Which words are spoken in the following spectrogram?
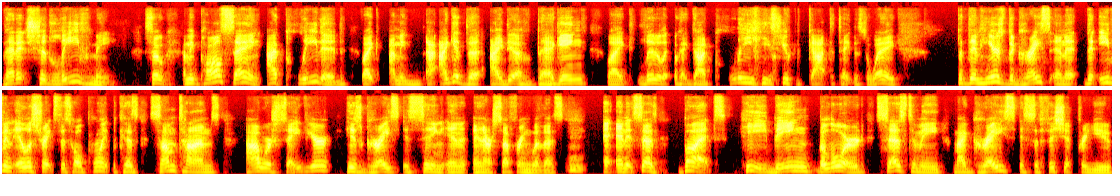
that it should leave me. So, I mean, Paul's saying, I pleaded, like, I mean, I, I get the idea of begging, like, literally, okay, God, please, you've got to take this away. But then here's the grace in it that even illustrates this whole point because sometimes our Savior, His grace is sitting in, in our suffering with us. Mm. And it says, but he, being the Lord, says to me, My grace is sufficient for you,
